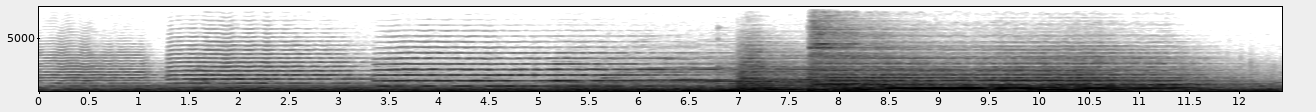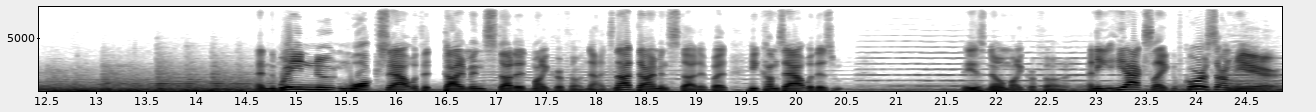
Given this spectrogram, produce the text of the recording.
And Wayne Newton walks out with a diamond studded microphone. Now, it's not diamond studded, but he comes out with his. He has no microphone. And he, he acts like, Of course I'm here.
